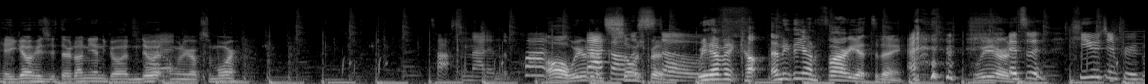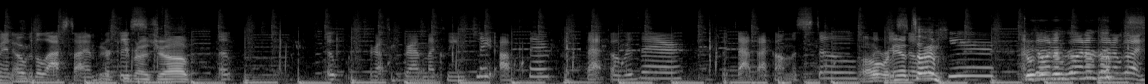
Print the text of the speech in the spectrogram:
Here you go. Here's your third onion. Go ahead and do it. it. I'm gonna grab some more. Tossing that in the pot. Oh, we are doing so much better. stove. We haven't caught anything on fire yet today. We are. it's a huge improvement over the last time. we are Put keeping this. a job. Oh, oh, I forgot to grab my clean plate off there. Put that over there. Put that back on the stove. Oh, running out of time. Here. I'm Go, go, going. go, I'm go, going. go, I'm going. I'm going.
